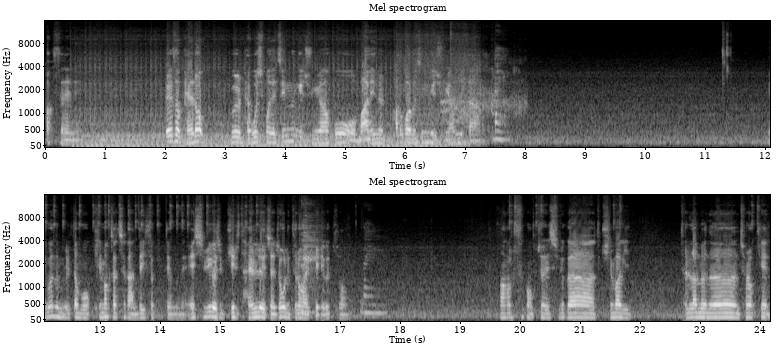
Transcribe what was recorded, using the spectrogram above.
빡세. 그래서 배럭을 150원에 찍는 게 중요하고 마린을 바로바로 찍는 게 중요합니다. 네. 이거는 일단 뭐 길막 자체가 안 돼 있었기 때문에 SCB가 지금 길이 다 열려 있잖아요. 저걸로 들어갈 길이 그쵸? 네. 막을 수가 없죠. SCB가 길막이 되려면은 저렇게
